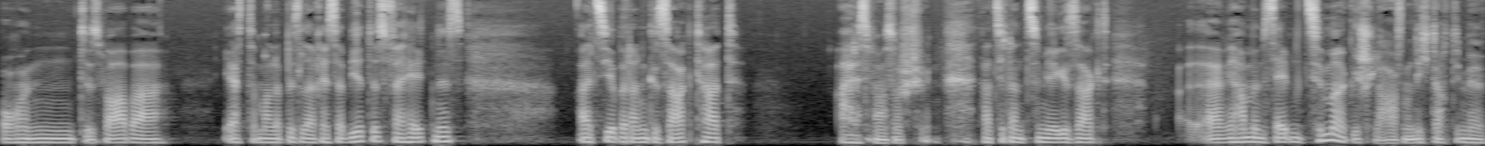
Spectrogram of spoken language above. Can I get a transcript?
und es war aber erst einmal ein bisschen ein reserviertes Verhältnis, als sie aber dann gesagt hat, ah, das war so schön, da hat sie dann zu mir gesagt, wir haben im selben Zimmer geschlafen. Und ich dachte mir,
